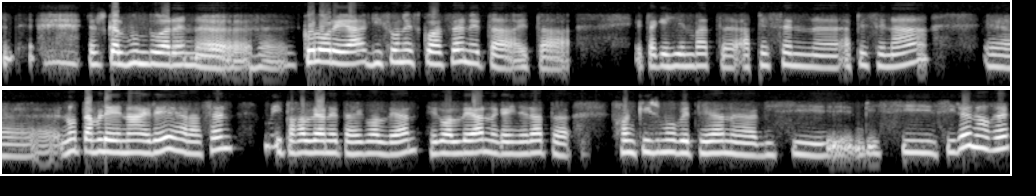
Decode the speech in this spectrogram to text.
Euskal munduaren uh, kolorea gizonezkoa zen eta eta eta gehien bat apezen, apezena, uh, notableena ere, ara zen, iparaldean eta hegoaldean, hegoaldean gainerat uh, frankismo betean uh, bizi, bizi ziren horre,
